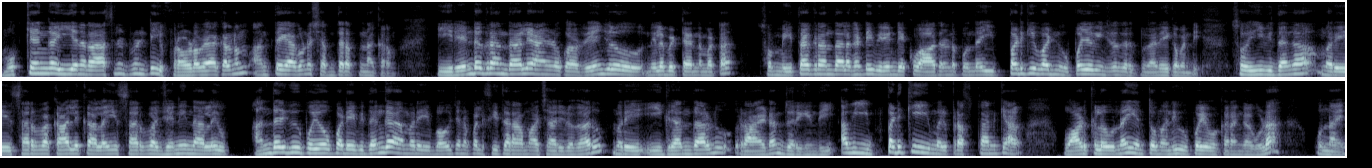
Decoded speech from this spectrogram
ముఖ్యంగా ఈయన రాసినటువంటి ప్రౌఢ వ్యాకరణం అంతేకాకుండా శబ్దరత్నాకరం. ఈ రెండు గ్రంథాలే ఆయన ఒక రేంజ్లో నిలబెట్టారనమాట సో మిగతా గ్రంథాల కంటే ఇవి రెండు ఎక్కువ ఆదరణ పొందాయి. ఇప్పటికీ వాటిని ఉపయోగించడం జరుగుతుంది అనేక మంది. సో ఈ విధంగా మరి సర్వకాలికాలై సర్వజనీనాలై అందరికీ ఉపయోగపడే విధంగా మరి బహుజనపల్లి సీతారామాచార్యులు గారు మరి ఈ గ్రంథాలను రాయడం జరిగింది. అవి ఇప్పటికీ మరి ప్రస్తుతానికి వాడుకలో ఉన్నాయి ఎంతోమంది ఉపయోగకరంగా కూడా ఉన్నాయి.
